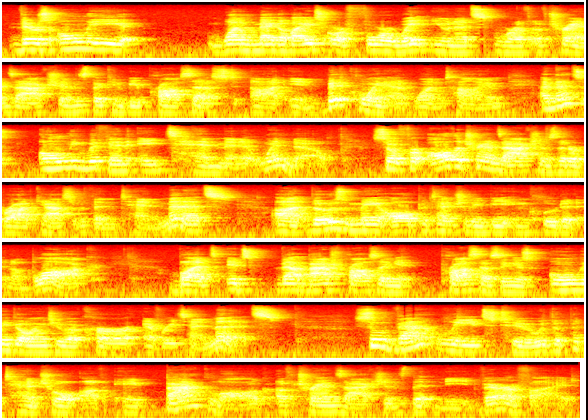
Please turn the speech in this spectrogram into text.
there's only one megabytes or four weight units worth of transactions that can be processed uh, in Bitcoin at one time, and that's only within a 10 minute window. So for all the transactions that are broadcast within 10 minutes, uh, those may all potentially be included in a block, but it's that batch processing, processing is only going to occur every 10 minutes. So that leads to the potential of a backlog of transactions that need verified.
